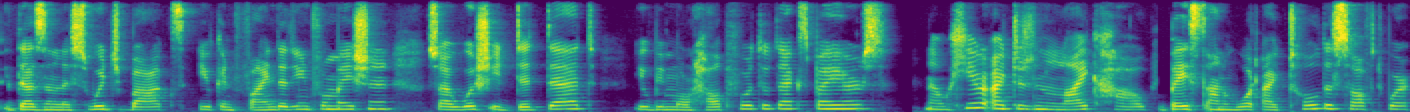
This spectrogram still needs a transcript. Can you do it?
it doesn't list which box you can find that information. So I wish it did that. It would be more helpful to taxpayers. Now here I didn't like how, based on what I told the software,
